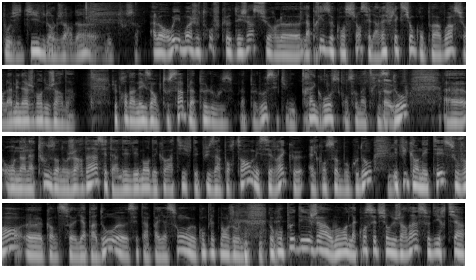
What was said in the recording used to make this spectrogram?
positives dans le jardin avec tout ça? Alors oui, moi je trouve que déjà sur le, la prise de conscience et la réflexion qu'on peut avoir sur l'aménagement du jardin. Je vais prendre un exemple tout simple, la pelouse. La pelouse, c'est une très grosse consommatrice Ah oui. d'eau. Euh, on en a tous dans nos jardins. C'est un élément décoratif des plus importants, mais c'est vrai qu'elle consomme beaucoup d'eau. Mm. Et puis qu'en été, souvent, euh, quand il n'y a pas d'eau, euh, c'est un paillasson euh, complètement jaune. Donc on peut déjà, au moment de la conception du jardin, se dire tiens,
